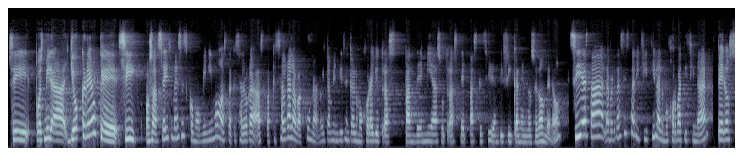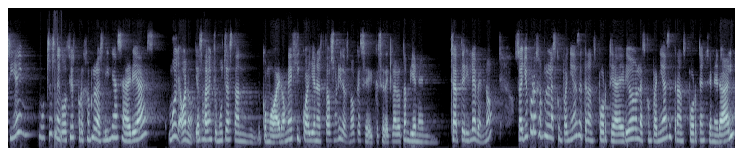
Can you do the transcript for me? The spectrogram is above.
Sí, pues mira, yo creo que sí, o sea, seis meses como mínimo hasta que salga, hasta que salga la vacuna, ¿no? Y también dicen que a lo mejor hay otras pandemias, otras cepas que se identifican en no sé dónde, ¿no? Sí está, la verdad sí está difícil a lo mejor vaticinar, pero sí hay muchos negocios, por ejemplo, las líneas aéreas, muy, bueno, ya saben que muchas están como Aeroméxico ahí en Estados Unidos, ¿no? Que se, que se declaró también en Chapter 11, ¿no? O sea, yo, por ejemplo, las compañías de transporte aéreo, las compañías de transporte en general,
